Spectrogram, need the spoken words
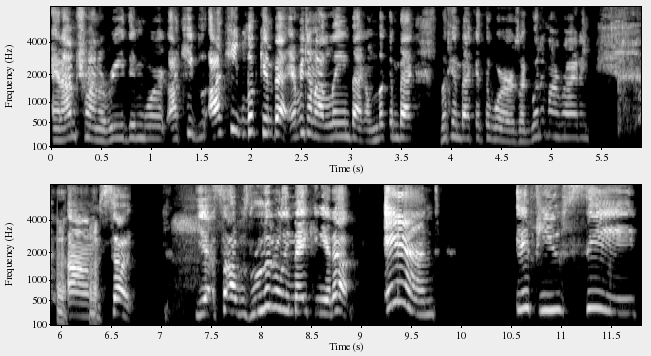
And I'm trying to read them words. I keep I keep looking back every time I lean back. I'm looking back, looking back at the words. Like, what am I writing? um, so yeah, so I was literally making it up. And if you see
